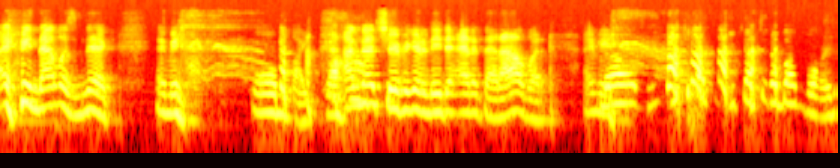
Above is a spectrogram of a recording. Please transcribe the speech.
I mean, that was Nick. I mean, oh my god! I'm not sure if you're going to need to edit that out, but I mean, no, you kept, you kept it above board.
